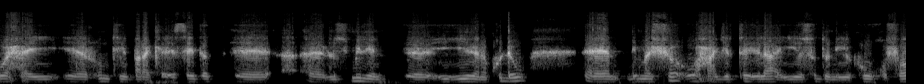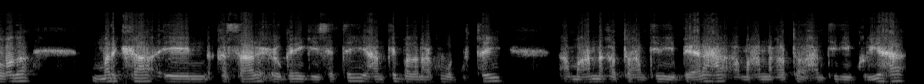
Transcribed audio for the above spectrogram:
Waxay runtii barakicisay dad nus milyan iyagana ku dhow. Dhimasho waxaa jirta ilaa iyo soddon iyo kow qofooda marka khasaare xooganay geysatay hanti badanaa ku burburtay ama ha naqato hantidii beeraha ama ha naqato hantidii guryaha.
